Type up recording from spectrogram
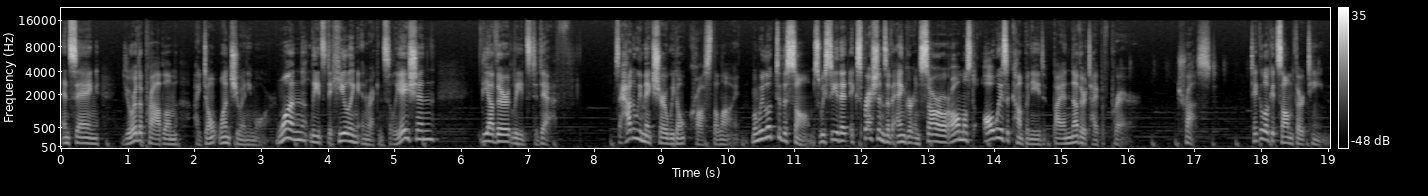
and saying, You're the problem, I don't want you anymore. One leads to healing and reconciliation, the other leads to death. So, how do we make sure we don't cross the line? When we look to the Psalms, we see that expressions of anger and sorrow are almost always accompanied by another type of prayer trust. Take a look at Psalm 13.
